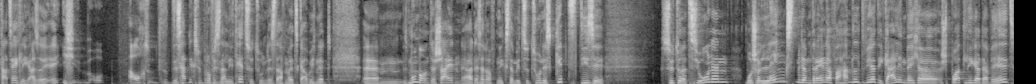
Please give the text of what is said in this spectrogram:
tatsächlich. Also äh, ich auch, das hat nichts mit Professionalität zu tun. Das darf man jetzt, glaube ich, nicht, ähm, das muss man unterscheiden. Ja? Das hat oft nichts damit zu tun. Es gibt diese Situationen, wo schon längst mit dem Trainer verhandelt wird, egal in welcher Sportliga der Welt,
